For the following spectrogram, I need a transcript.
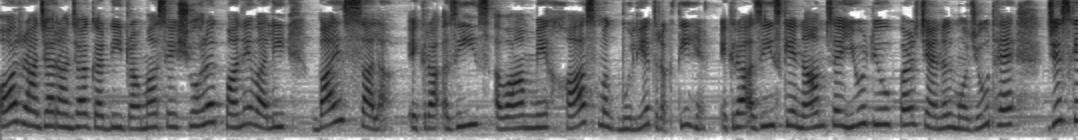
और रांझा रांझा गर्दी ड्रामा से शोहरत पाने वाली 22 साल इकरा अज़ीज़ अवाम में खास मकबूलियत रखती हैं। इकरा अज़ीज़ के नाम से यूट्यूब पर चैनल मौजूद है, जिसके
